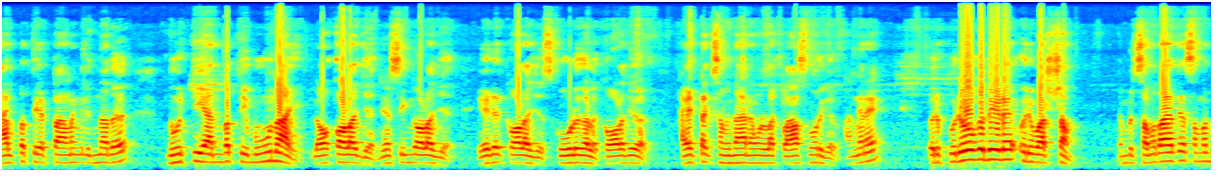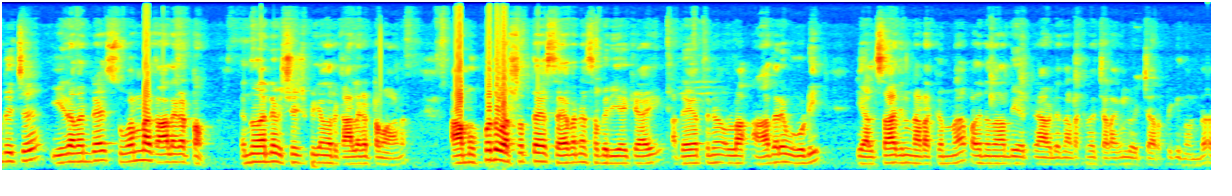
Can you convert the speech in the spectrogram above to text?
നാൽപ്പത്തി എട്ടാണെങ്കിൽ ഇന്നത് നൂറ്റി അൻപത്തി മൂന്നായി law college nursing college aided college സ്കൂളുകൾ കോളേജുകൾ ഹൈടെക് സംവിധാനമുള്ള ക്ലാസ് മുറികൾ അങ്ങനെ ഒരു പുരോഗതിയുടെ ഒരു വർഷം നമ്മൾ സമുദായത്തെ സംബന്ധിച്ച് ഈഴവന്റെ സുവർണ കാലഘട്ടം എന്ന് തന്നെ വിശേഷിപ്പിക്കുന്ന ഒരു കാലഘട്ടമാണ്. ആ മുപ്പത് വർഷത്തെ സേവന സബരിയയ്ക്കായി അദ്ദേഹത്തിനുള്ള ആദരവ് കൂടി ഈ അൽസാജിൽ നടക്കുന്ന പതിനൊന്നാം തീയതി രാവിലെ നടക്കുന്ന ചടങ്ങിൽ വെച്ച് അർപ്പിക്കുന്നുണ്ട്.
